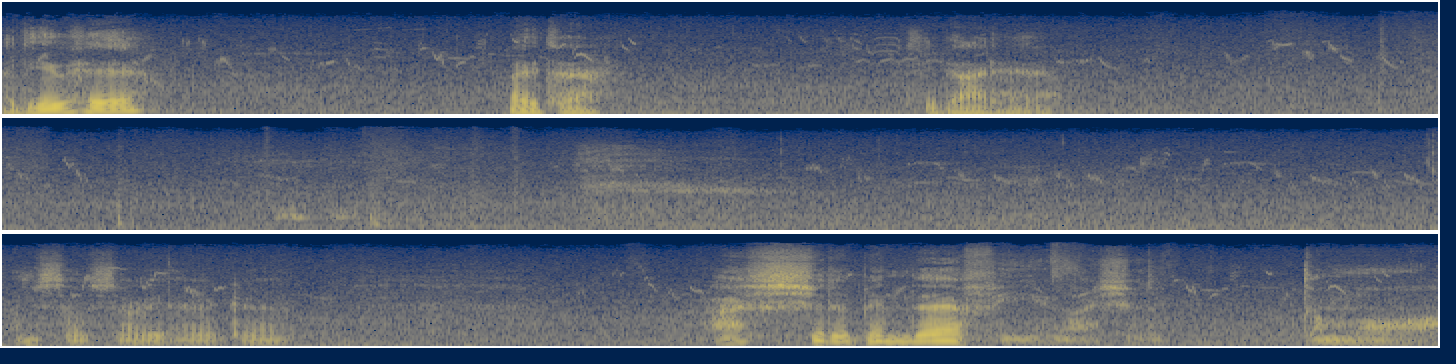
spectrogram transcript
had you here. Later, she died here. I'm so sorry, Erica. I should have been there for you. I should have done more.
